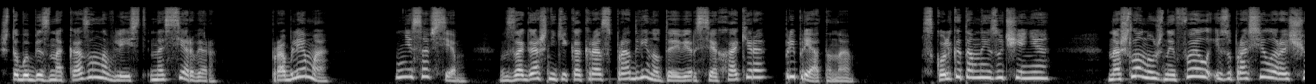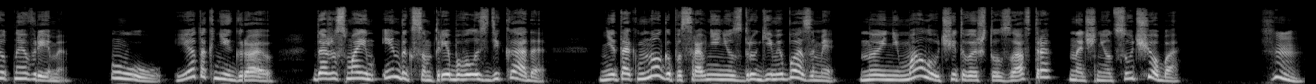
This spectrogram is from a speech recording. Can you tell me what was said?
чтобы безнаказанно влезть на сервер. Проблема — не совсем. В загашнике как раз продвинутая версия хакера припрятана. Сколько там на изучение? Нашла нужный файл и запросила расчетное время. У, я так не играю. Даже с моим индексом требовалась декада. Не так много по сравнению с другими базами, но и немало, учитывая, что завтра начнется учеба. Хм,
